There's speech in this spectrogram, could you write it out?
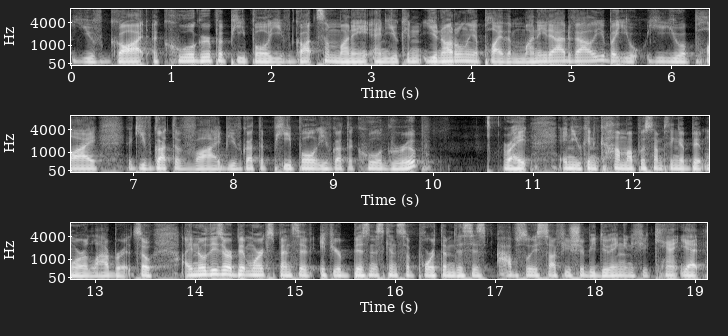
you've got a cool group of people you've got some money and you can you not only apply the money to add value but you you apply like you've got the vibe you've got the people you've got the cool group right? And you can come up with something a bit more elaborate. So I know these are a bit more expensive. If your business can support them, this is absolutely stuff you should be doing. And if you can't yet,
